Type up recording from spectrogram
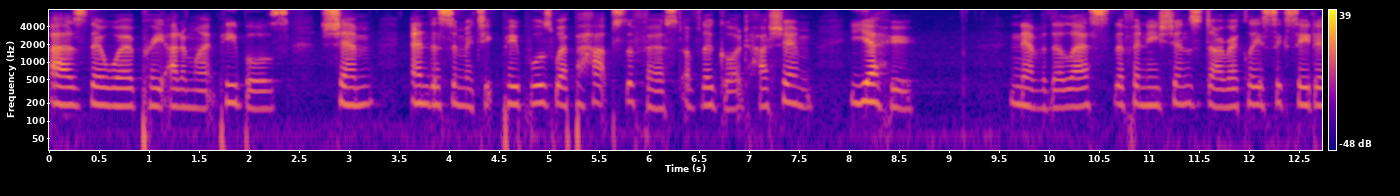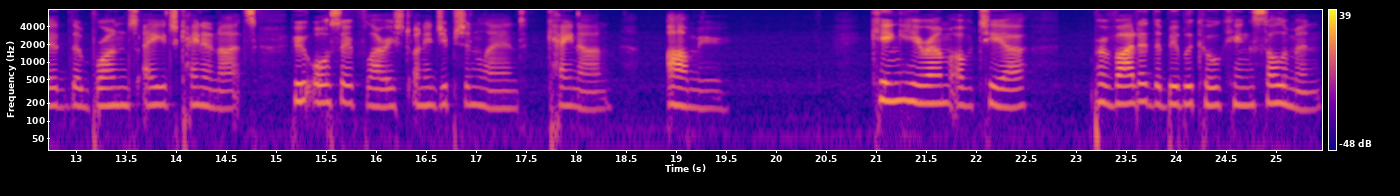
as there were pre Adamite peoples, Shem and the Semitic peoples were perhaps the first of the god Hashem, Yehu. Nevertheless, the Phoenicians directly succeeded the Bronze Age Canaanites, who also flourished on Egyptian land, Canaan, Amu. King Hiram of Tyre provided the biblical King Solomon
